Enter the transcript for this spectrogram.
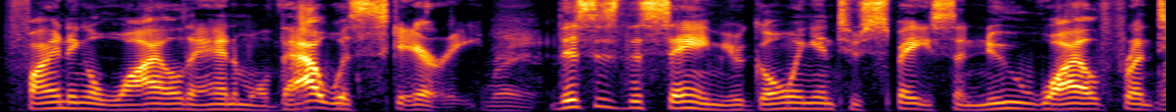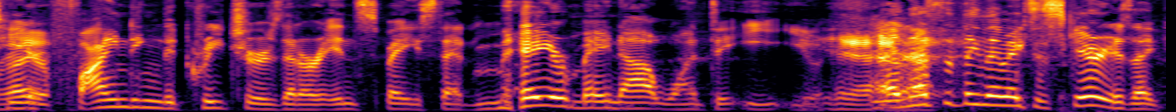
finding a wild animal, that was scary. Right. This is the same. You're going into space, a new wild frontier, Right. finding the creatures that are in space that may or may not want to eat you. Yeah. And that's the thing that makes it scary is like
